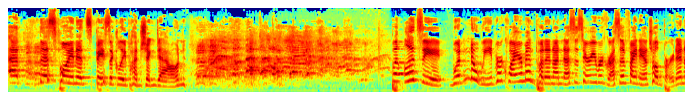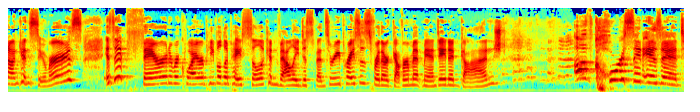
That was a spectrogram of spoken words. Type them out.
At this point, it's basically punching down. But Lindsay, wouldn't a weed requirement put an unnecessary regressive financial burden on consumers? Is it fair to require people to pay Silicon Valley dispensary prices for their government mandated ganj? Of course it isn't,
